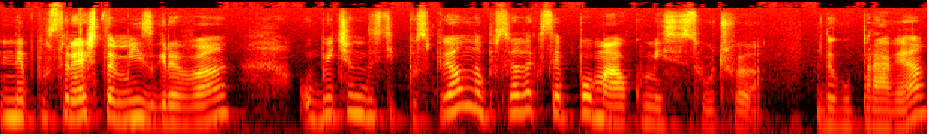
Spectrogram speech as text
не посрещам изгрева. Обичам да си поспивам. Напоследък все по-малко ми се случва да го правя.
